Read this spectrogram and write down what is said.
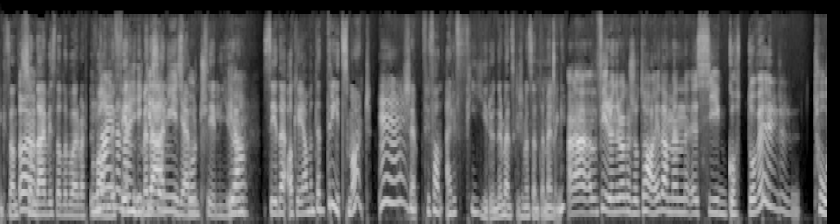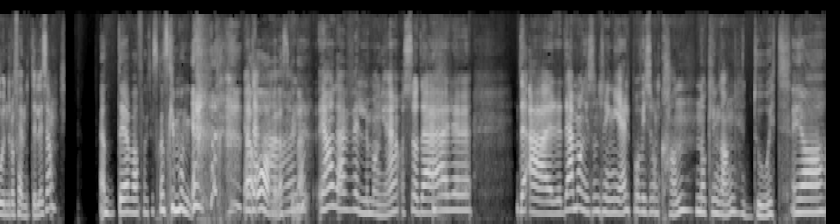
Ikke sant? Å, ja. Sånn der hvis det hadde bare vært på Nei, vanlig nei, nei, film. ikke Men det er sånn gis hjem til jul. Ja. Si det. Ok, ja, men det er dritsmart. Mm. Fy faen, er det 400 mennesker som har sendt deg melding? Eh, 400 var kanskje å ta i, da, men eh, si godt over 250, liksom. Ja, det var faktisk ganske mange. det er overraskende. ja, det er veldig mange. Så det er, eh, det er Det er mange som trenger hjelp, og hvis man kan, nok en gang, do it. Ja,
